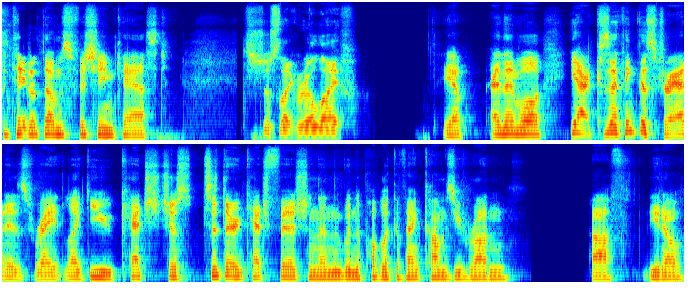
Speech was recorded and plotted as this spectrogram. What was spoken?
potato thumbs fishing cast. It's just like real life. Yep. And then, well, yeah, because I think the strat is right. Like you catch, just sit there and catch fish, and then when the public event comes, you run off. You know,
